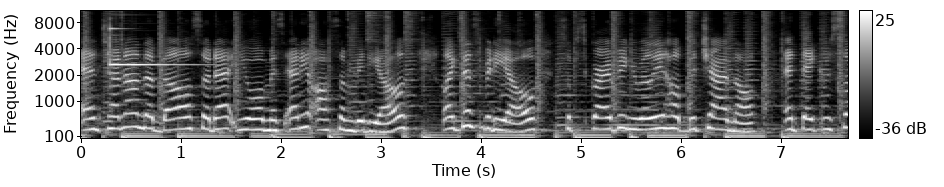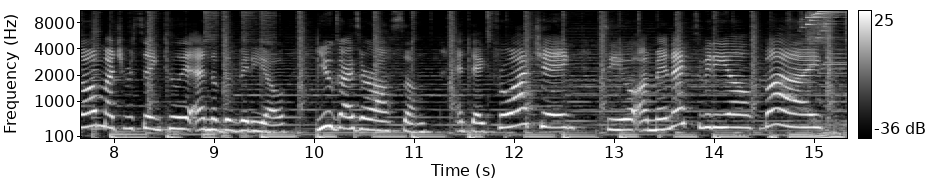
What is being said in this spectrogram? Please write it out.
and turn on the bell so that you won't miss any awesome videos. Like this video, subscribing really helped the channel. And thank you so much for staying till the end of the video. You guys are awesome. And thanks for watching. See you on my next video. Bye!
